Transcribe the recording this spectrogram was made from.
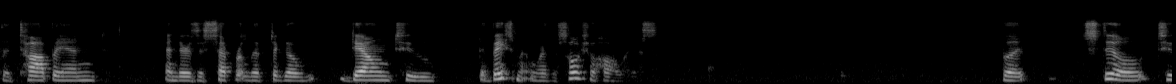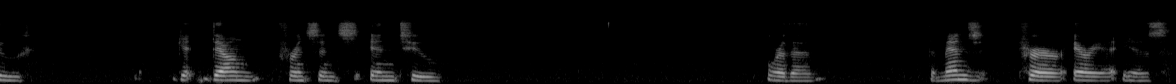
the top end and there's a separate lift to go down to the basement where the social hall is. But still to get down, for instance, into where the the men's prayer area is,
